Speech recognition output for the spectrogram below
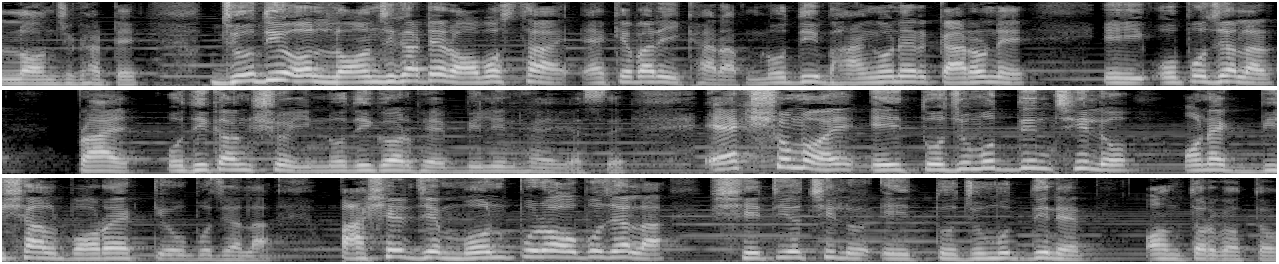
লঞ্চ ঘাটে। যদিও লঞ্চ ঘাটের অবস্থা একেবারেই খারাপ, নদী ভাঙনের কারণে এই উপজেলার প্রায় অধিকাংশই নদীগর্ভে বিলীন হয়ে গেছে। এক সময় এই তজুমুদ্দিন ছিল অনেক বিশাল বড় একটি উপজেলা। পাশের যে মনপুরা উপজেলা, সেটিও ছিল এই তজুমুদ্দিনের অন্তর্গত।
